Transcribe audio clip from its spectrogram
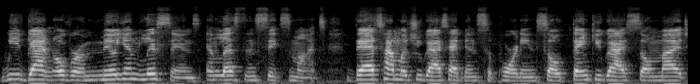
We've gotten over a million listens in less than 6 months. That's how much you guys have been supporting. So thank you guys so much.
